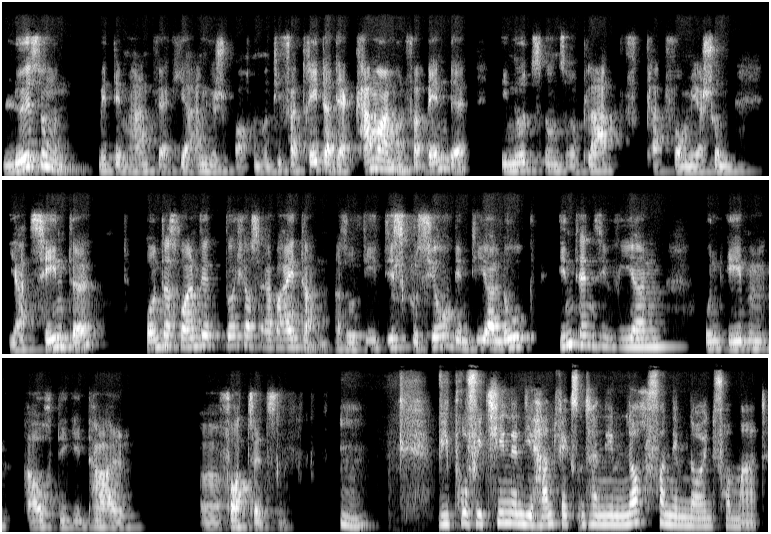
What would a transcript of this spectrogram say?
Lösungen mit dem Handwerk hier angesprochen. Und die Vertreter der Kammern und Verbände, die nutzen unsere Plattform ja schon Jahrzehnte. Und das wollen wir durchaus erweitern. Also die Diskussion, den Dialog intensivieren und eben auch digital äh, fortsetzen. Mhm. Wie profitieren denn die Handwerksunternehmen noch von dem neuen Format?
